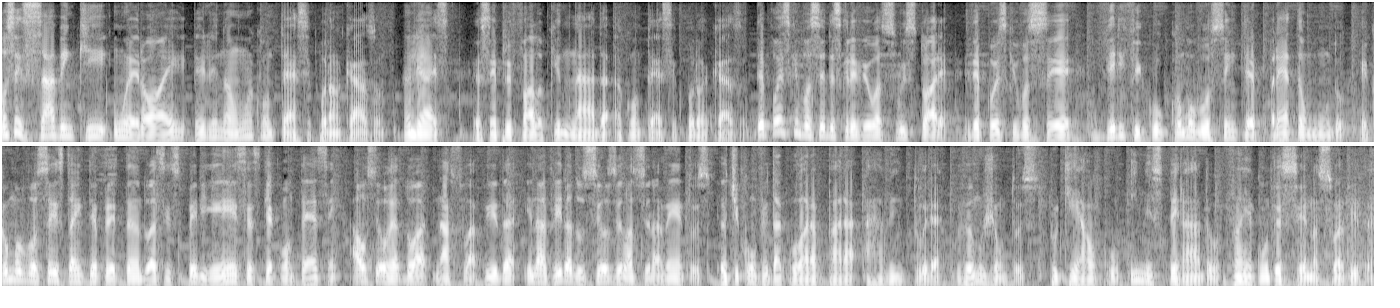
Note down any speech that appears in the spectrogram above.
Vocês sabem que um herói, ele não acontece por um acaso. Aliás, eu sempre falo que nada acontece por um acaso. Depois que você descreveu a sua história e depois que você verificou como você interpreta o mundo e como você está interpretando as experiências que acontecem ao seu redor na sua vida e na vida dos seus relacionamentos, eu te convido agora para a aventura. Vamos juntos, porque algo inesperado vai acontecer na sua vida.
